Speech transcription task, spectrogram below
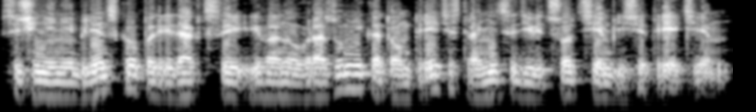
Сочинение Беленского под редакцией Иванова-Разумника, том 3, страница 973.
